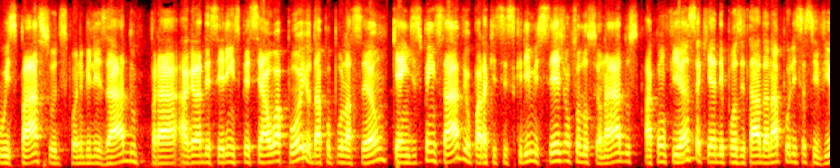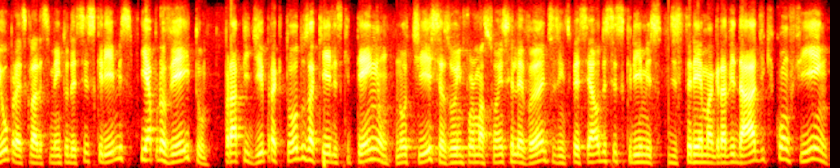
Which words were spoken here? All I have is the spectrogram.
o espaço disponibilizado para agradecer em especial o apoio da população, que é indispensável para que esses crimes sejam solucionados, a confiança que é depositada na Polícia Civil para esclarecimento desses crimes e aproveito para pedir para que todos aqueles que tenham notícias ou informações relevantes, em especial desses crimes de extrema gravidade, que confiem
